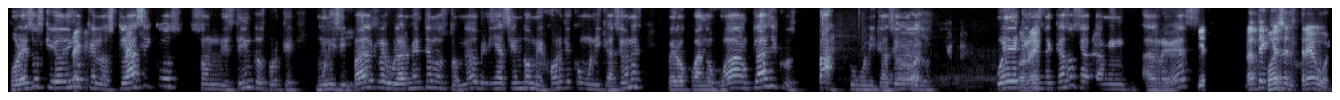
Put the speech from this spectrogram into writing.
Por eso es que yo digo que los clásicos son distintos, porque Municipal regularmente en los torneos venía siendo mejor que Comunicaciones, pero cuando jugaban clásicos, ¡pa! Comunicaciones. Puede que en este caso sea también al revés. Fíjate que es el trébol.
